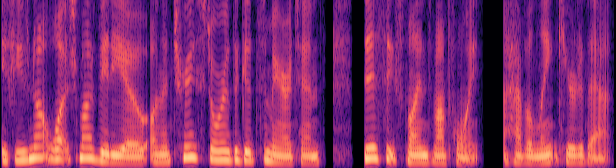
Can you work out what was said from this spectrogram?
If you've not watched my video on the true story of the Good Samaritan, this explains my point. I have a link here to that.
